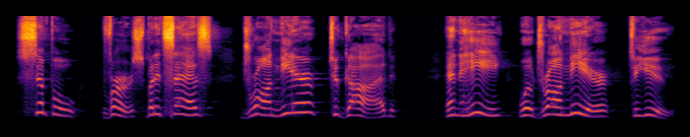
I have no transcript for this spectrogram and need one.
simple verse, but it says, draw near to God and he will draw near to you.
